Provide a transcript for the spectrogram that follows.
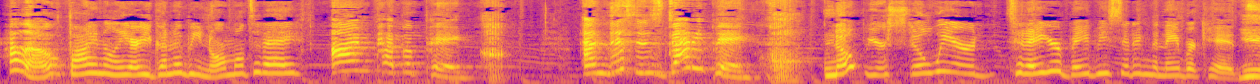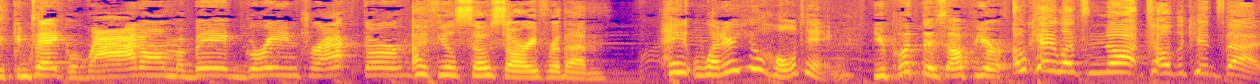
Hello, Finally, are you gonna be normal today? I'm Peppa Pig. And this is Daddy Pig. Nope, you're still weird. Today you're babysitting the neighbor kids. You can take a ride on my big green tractor. I feel so sorry for them. Hey, what are you holding? You put this up your. Okay, let's not tell the kids that.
